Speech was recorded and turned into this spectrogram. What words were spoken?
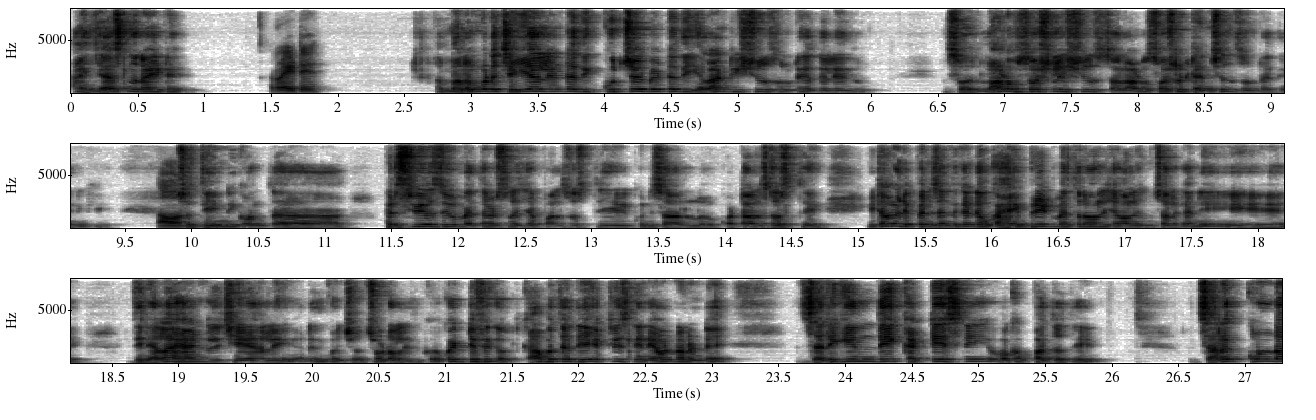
ఆయన చేస్తున్న రైటే. రైటే. మనం కూడా చెయ్యాలి అంటే అది కూర్చోబెట్టి అది ఎలాంటి ఇష్యూస్ ఉంటాయో తెలియదు so lot of social issues lot of social tensions ఉంటాయి దీనికి. సో దీన్ని కొంత పెర్స్యూజివ్ మెథడ్స్లో చెప్పాల్సి వస్తే కొన్నిసార్లు కొట్టాల్సి వస్తే ఇట్ ఆల్ డిపెండ్స్ ఎందుకంటే ఒక హైబ్రిడ్ మెథడాలజీ ఆలోచించాలి కానీ దీన్ని ఎలా హ్యాండిల్ చేయాలి అనేది కొంచెం చూడాలి. క్వైట్ డిఫికల్ట్ కాకపోతే అది అట్లీస్ట్ నేను ఏమంటానంటే జరిగింది కట్టేసి ఒక పద్ధతి. జరగకుండా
